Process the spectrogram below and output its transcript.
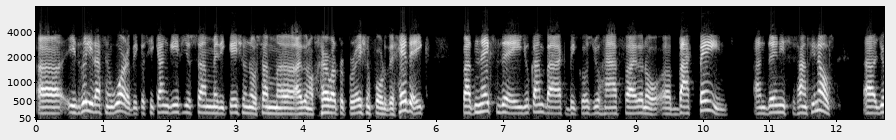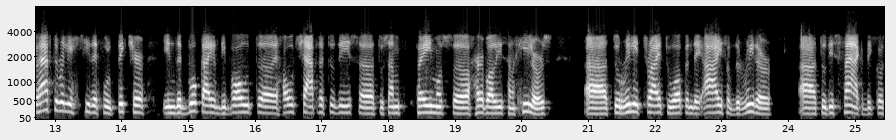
uh, it really doesn't work because he can give you some medication or some, uh, I don't know, herbal preparation for the headache. But next day you come back because you have I don't know uh, back pain, and then it's something else. Uh, you have to really see the full picture. In the book, I devote uh, a whole chapter to this, uh, to some famous uh, herbalists and healers, uh, to really try to open the eyes of the reader to this fact, because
